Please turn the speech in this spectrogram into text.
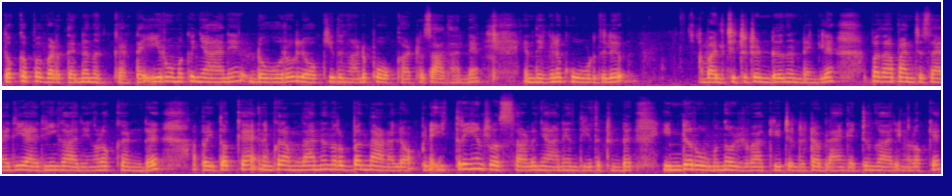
ഇതൊക്കെ ഇപ്പോൾ ഇവിടെ തന്നെ നിൽക്കട്ടെ ഈ റൂമൊക്കെ ഞാൻ ഡോറ് ലോക്ക് ചെയ്തുങ്ങാണ്ട് പോക്കാട്ടോ സാധാരണ. എന്തെങ്കിലും കൂടുതൽ വലിച്ചിട്ടിട്ടുണ്ട് എന്നുണ്ടെങ്കിൽ അപ്പോൾ അത് ആ പഞ്ചസാരി അരിയും കാര്യങ്ങളൊക്കെ ഉണ്ട്. അപ്പോൾ ഇതൊക്കെ നമുക്ക് റമദാനിന് നിർബന്ധമാണല്ലോ. പിന്നെ ഇത്രയും ഡ്രസ്സുകൾ ഞാൻ എന്ത് ചെയ്തിട്ടുണ്ട്? എന്റെ റൂമിൽ നിന്ന് ഒഴിവാക്കിയിട്ടുണ്ട് കേട്ടോ ബ്ലാങ്കറ്റും കാര്യങ്ങളൊക്കെ.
